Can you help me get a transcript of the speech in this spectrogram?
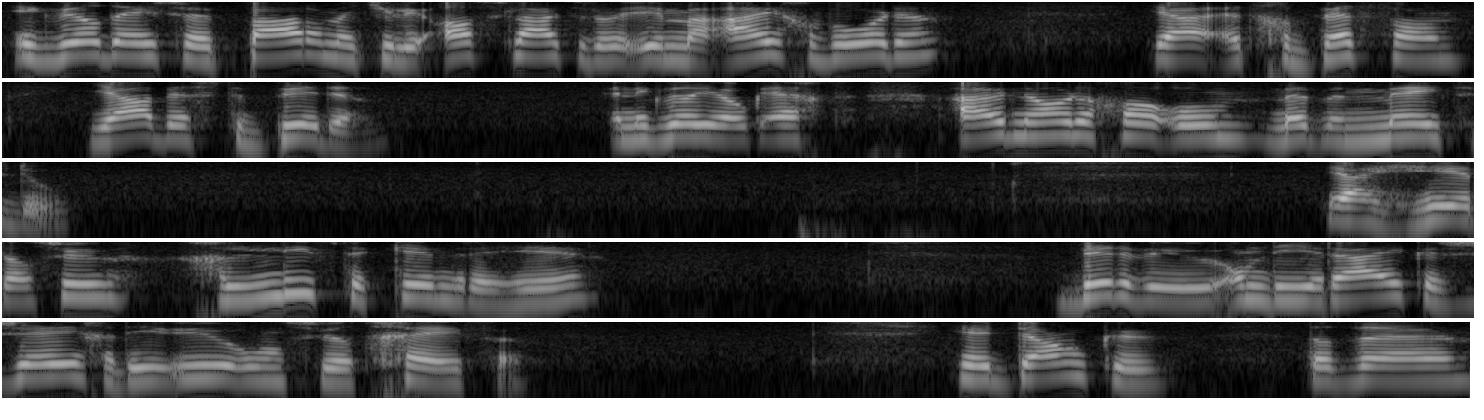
Ik wil deze parel met jullie afsluiten door in mijn eigen woorden ja, het gebed van Jabes te bidden. En ik wil je ook echt uitnodigen om met me mee te doen. Ja, Heer, als u geliefde kinderen, Heer, bidden we u om die rijke zegen die u ons wilt geven. Heer, dank u dat we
